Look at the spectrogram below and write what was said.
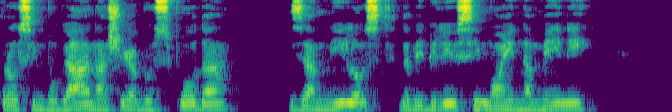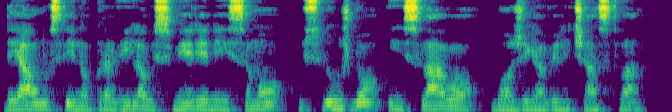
Prosim Boga, našega Gospoda, za milost, da bi bili vsi moji nameni, dejavnosti in opravila usmerjeni samo v službo in slavo Božjega veličastva.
